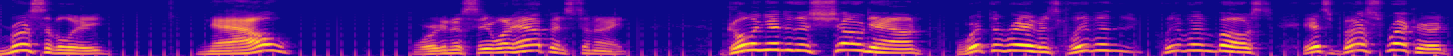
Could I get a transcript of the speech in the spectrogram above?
mercifully, now, we're going to see what happens tonight. Going into this showdown with the Ravens, Cleveland, Cleveland boasts its best record,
